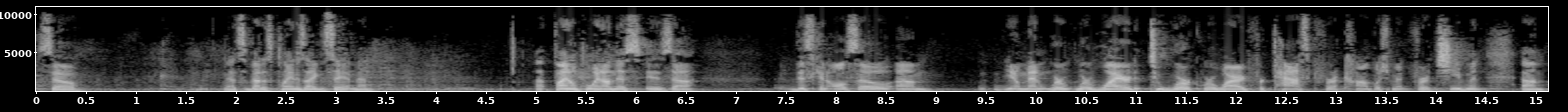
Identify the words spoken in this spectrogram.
So that's about as plain as I can say it, man. Uh, final point on this is uh, this can also, um, you know, men, we're, we're wired to work, we're wired for task, for accomplishment, for achievement. Um,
